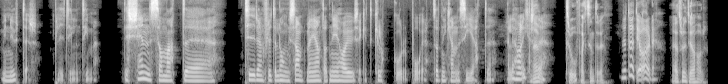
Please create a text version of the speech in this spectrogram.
Minuter blir till en timme. Det känns som att eh, tiden flyter långsamt, men jag antar att ni har ju säkert klockor på er, så att ni kan se att... Eh, eller har ni kanske Nej. det? Tror faktiskt inte det. Jag tror att jag har det. Jag tror inte jag har.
